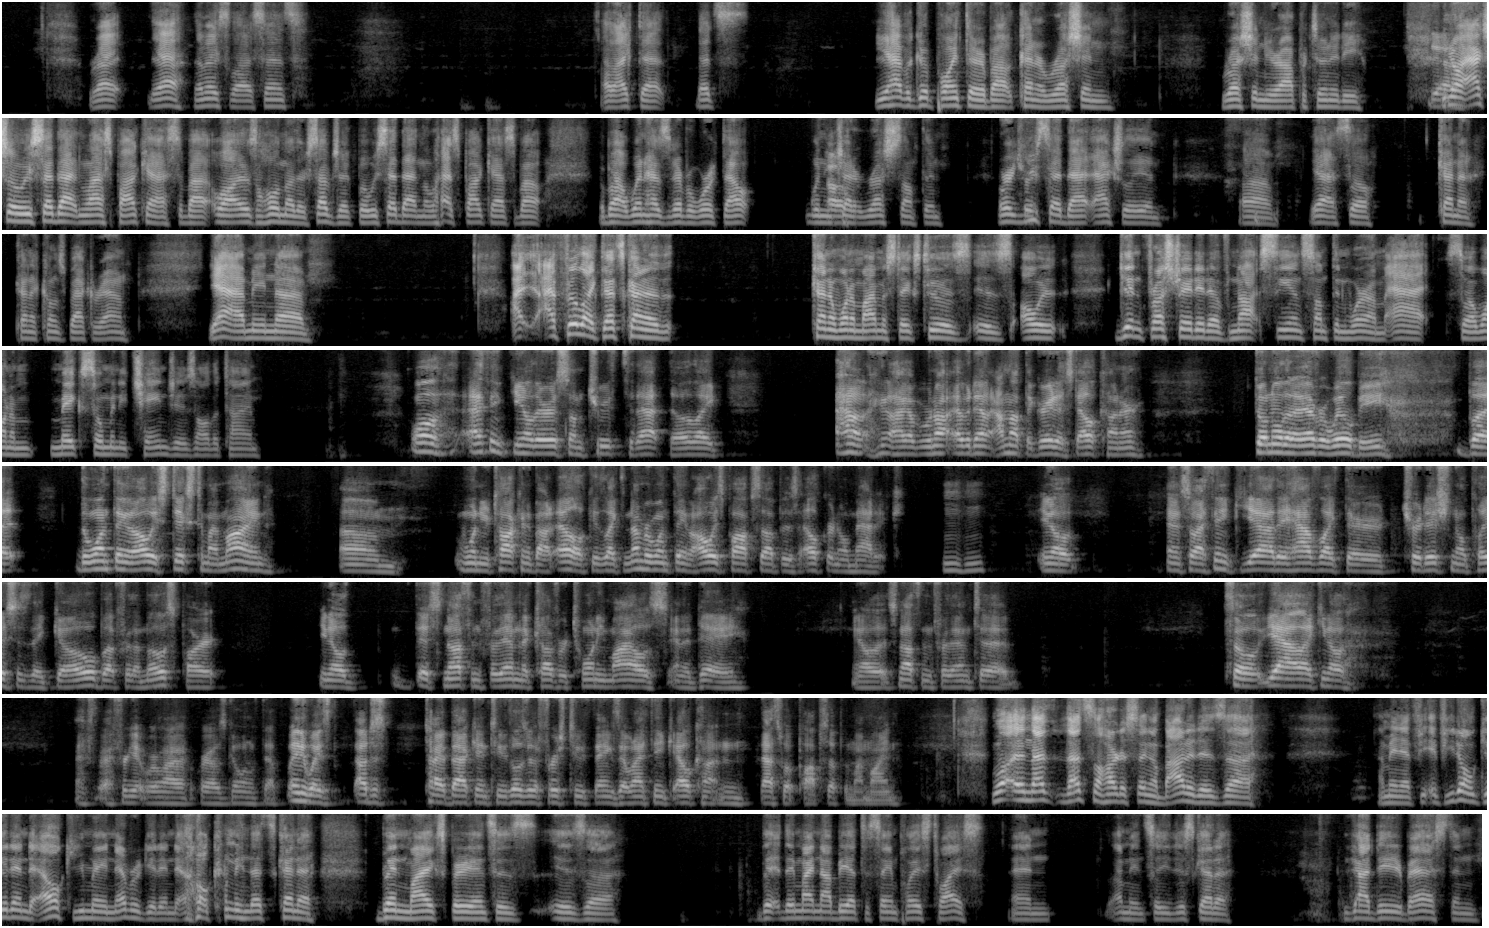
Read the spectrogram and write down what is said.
Right. Yeah, that makes a lot of sense. I like that. That's you have a good point there about kind of rushing rushing your opportunity. Yeah. You know, actually, we said that in the last podcast about. Well, it was a whole nother subject, but we said that in the last podcast about about when has it ever worked out when you oh. try to rush something, or True. you said that actually, and um, yeah, so kind of kind of comes back around. Yeah, I mean, uh, I I feel like that's kind of kind of one of my mistakes too. Is is always getting frustrated of not seeing something where I'm at. So I want to make so many changes all the time. Well, I think you know there is some truth to that though. Like, I don't. I, we're not evidently. I'm not the greatest elk hunter. Don't know that I ever will be, but the one thing that always sticks to my mind um, when you're talking about elk is like the number one thing that always pops up is elk are nomadic. Mm-hmm. You know, and so I think yeah they have like their traditional places they go, but for the most part, you know it's nothing for them to cover 20 miles in a day. You know, it's nothing for them to. So yeah, like you know, I, I forget where my where I was going with that. Anyways, I'll just tie it back into those are the first two things that when I think elk hunting, that's what pops up in my mind. Well, and that that's the hardest thing about it is uh I mean if if you don't get into elk, you may never get into elk. I mean, that's kind of been my experience is is uh they, they might not be at the same place twice and i mean so you just gotta you gotta do your best and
